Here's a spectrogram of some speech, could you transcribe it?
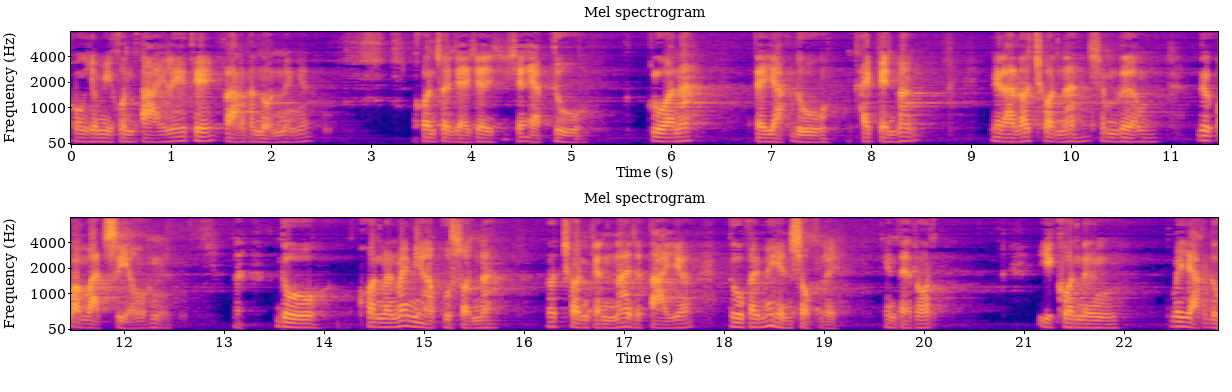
คงจะมีคนตายเละเทะกลางถนนอย่างเงี้ย คนส่วนใหญ่จะจะแอบดู กลัวนะ แต่อยากดูใครเป็นบ้าง เวลารถชนนะชำเลืองด้วยความหวาดเสียวเนี่ยดูคนมันไม่มีอกุศลนะรถชนกันน่าจะตายเยอะ ดูไปไม่เห็นศพเลย เห็นแต่รถ อีกคนหนึ่งไม่อยากดู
